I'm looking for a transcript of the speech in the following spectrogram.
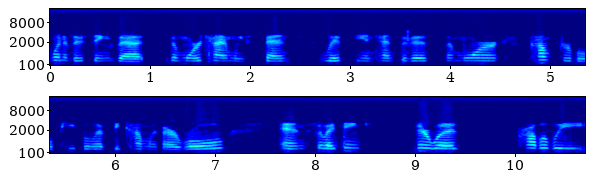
one of those things that the more time we've spent with the intensivists, the more comfortable people have become with our role. And so I think there was probably,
